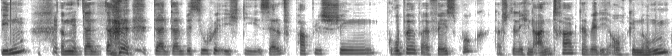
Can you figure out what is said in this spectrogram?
bin, ähm, dann, dann, dann, besuche ich die Self-Publishing-Gruppe bei Facebook. Da stelle ich einen Antrag, da werde ich auch genommen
